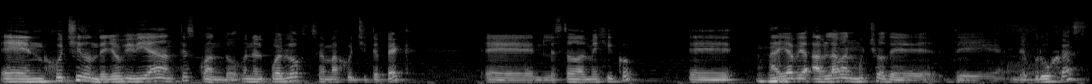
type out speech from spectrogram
En Juchi, donde yo vivía antes, cuando en el pueblo se llama Juchitepec, eh, en el Estado de México, eh, ahí hablaban mucho de, de, brujas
